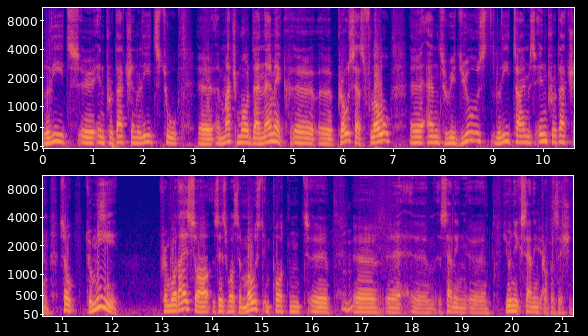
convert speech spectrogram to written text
leads uh, in production leads to a much more dynamic uh, uh, process flow uh, and reduced lead times in production. So, to me, from what I saw, this was the most important uh, Mm-hmm. uh, uh, um, selling, uh, unique selling proposition.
